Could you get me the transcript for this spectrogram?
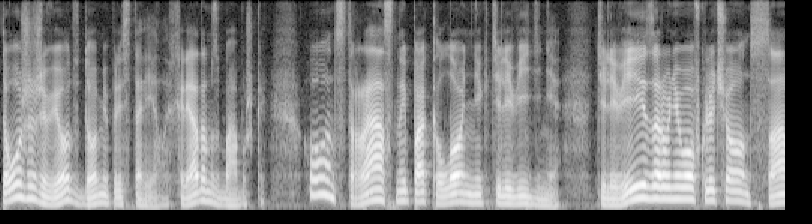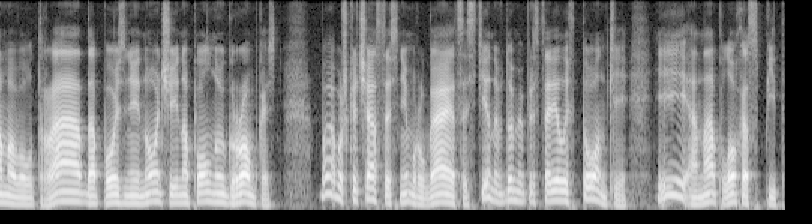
тоже живет в доме престарелых, рядом с бабушкой. Он страстный поклонник телевидения. Телевизор у него включен с самого утра до поздней ночи и на полную громкость. Бабушка часто с ним ругается, стены в доме престарелых тонкие, и она плохо спит,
